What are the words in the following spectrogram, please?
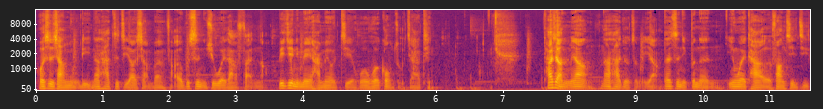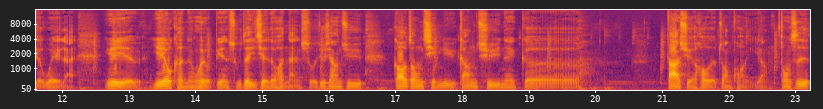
或是想努力，那他自己要想办法，而不是你去为他烦恼。毕竟你们也还没有结婚或共组家庭。他想怎么样，那他就怎么样。但是你不能因为他而放弃自己的未来，因为也也有可能会有变数，这一切都很难说。就像去高中情侣刚去那个。大学后的状况一样，总是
